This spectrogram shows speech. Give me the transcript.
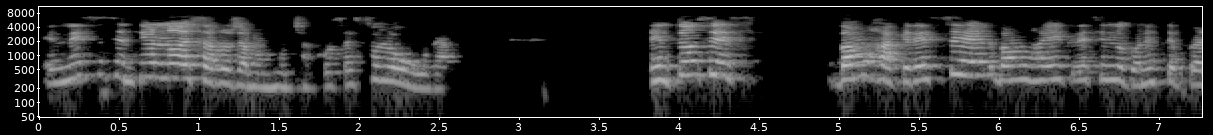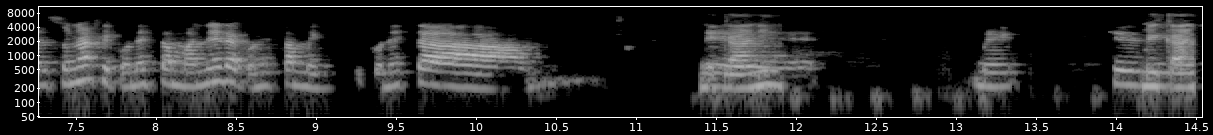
en ese sentido no desarrollamos muchas cosas, es solo una. Entonces, vamos a crecer, vamos a ir creciendo con este personaje, con esta manera, con esta, con esta mecanismo. Eh, mecanismo.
